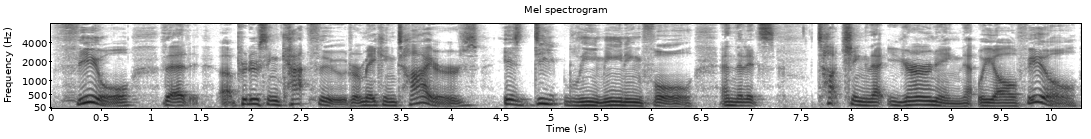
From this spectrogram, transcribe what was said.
feel that uh, producing cat food or making tires is deeply meaningful and that it's touching that yearning that we all feel.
